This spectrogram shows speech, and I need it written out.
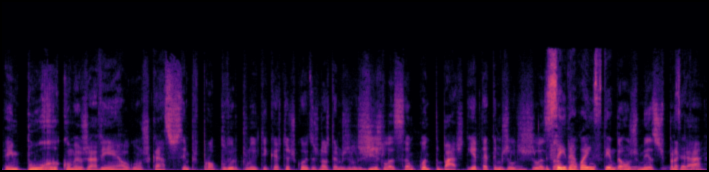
empurre, como eu já vi em alguns casos, sempre para o poder político estas coisas. Nós temos legislação quanto basta, e até temos legislação Saída agora em setembro. de uns meses para Exatamente. cá,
